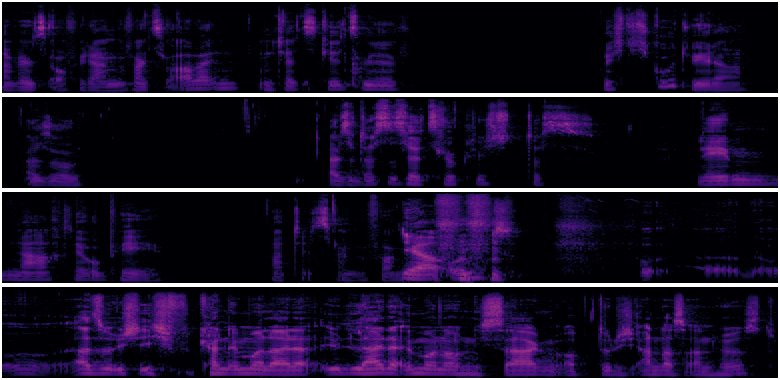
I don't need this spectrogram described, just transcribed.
habe jetzt auch wieder angefangen zu arbeiten und jetzt geht es mir richtig gut wieder. Also, also das ist jetzt wirklich das Leben nach der OP. Hat jetzt angefangen. Ja, und also ich, ich kann immer leider, leider immer noch nicht sagen, ob du dich anders anhörst.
